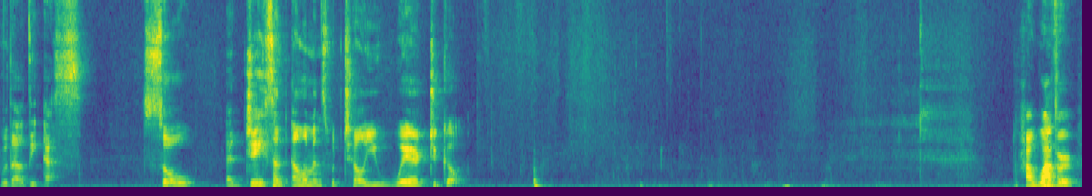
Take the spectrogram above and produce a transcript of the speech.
without the S. So adjacent elements would tell you where to go. However,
